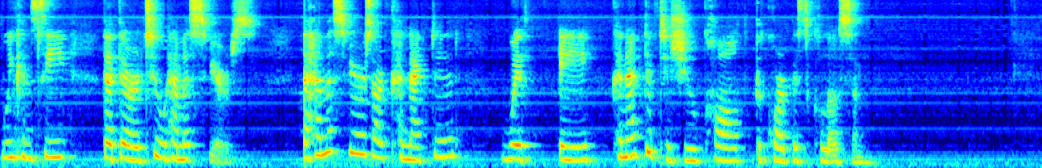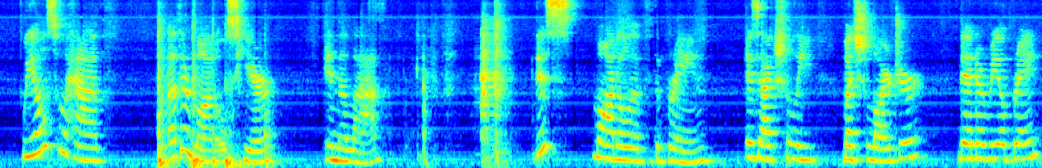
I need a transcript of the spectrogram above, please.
we can see that there are two hemispheres. The hemispheres are connected with a connective tissue called the corpus callosum. We also have other models here in the lab. This model of the brain is actually much larger than a real brain.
